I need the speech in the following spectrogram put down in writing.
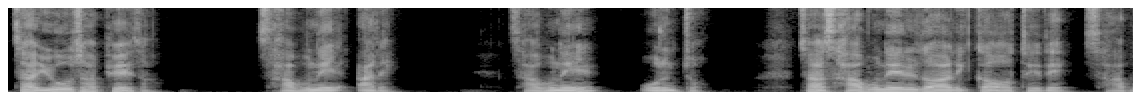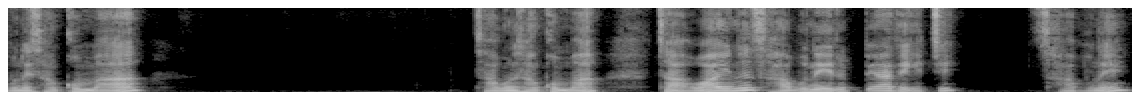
자, 요 좌표에서 4분의 1 아래, 4분의 1 오른쪽. 자, 4분의 1 더하니까 어떻게 돼? 4분의 3 콤마. 4분의 3 콤마. 자, y는 4분의 1을 빼야 되겠지? 4분의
